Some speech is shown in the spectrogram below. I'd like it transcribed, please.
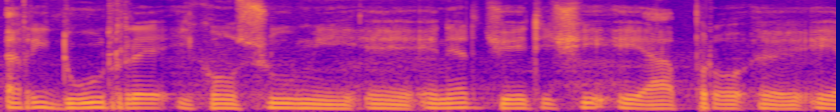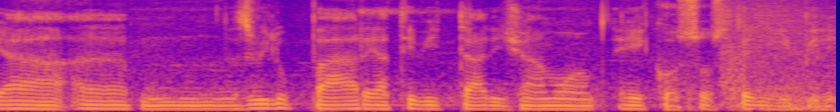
ridurre i consumi eh, energetici e a, pro, eh, e a ehm, sviluppare attività diciamo, ecosostenibili.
